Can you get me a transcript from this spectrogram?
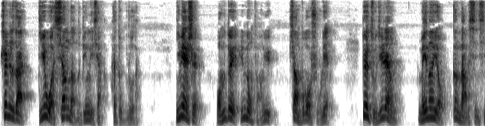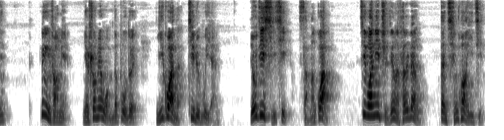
甚至在敌我相等的兵力下还堵不住他。一面是我们对运动防御尚不够熟练。对阻击任务没能有更大的信心，另一方面也说明我们的部队一贯的纪律不严，游击习气散漫惯了。尽管你指定了他的任务，但情况一紧，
